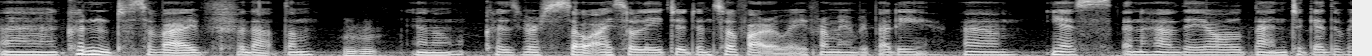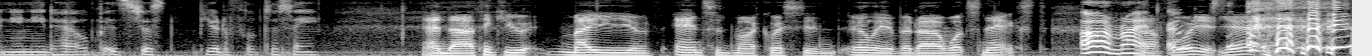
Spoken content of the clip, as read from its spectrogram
uh, couldn't survive without them, hmm you know, because we're so isolated and so far away from everybody. Um, yes, and how they all band together when you need help. It's just beautiful to see. And uh, I think you may have answered my question earlier, but uh, what's next Oh, right. uh, for you? Yeah.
